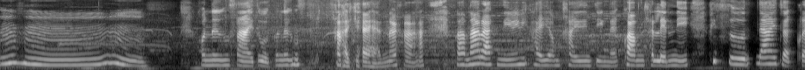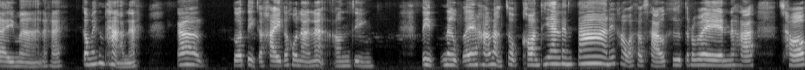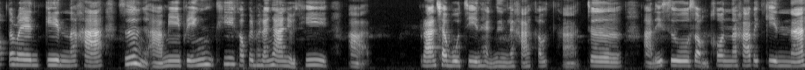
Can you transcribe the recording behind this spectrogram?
อื้อฮือ คนหนึ่งสายตูดคนหนึ่งสายแขนนะคะ ความน่ารักนี้ไม่มีใครยอมใครจริงๆนะ ความทาเลนนี้ พิสูจน์ได้จากใครมานะคะ ก็ไม่ต้องถามนะ ก็ตัวติดกับใครก็คนนั้นน่ะเอาจริง ติดหนึบเลยนะคะ หลังจบคอนที่แอตแลนตาได้ข่าวว่าสาวๆ คือตระเวนนะคะช็อปตระเวนกินนะคะ ซึ่งมีพริ้งที่เขาเป็นพนักงานอยู่ที่ ร้านชาบูจีนแห่งหนึ่งนะคะเขาาเจออาลิซู2คนนะคะ ไปกินนะ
